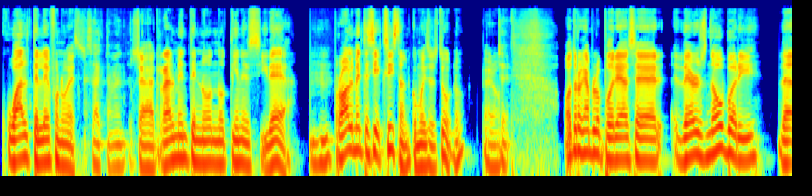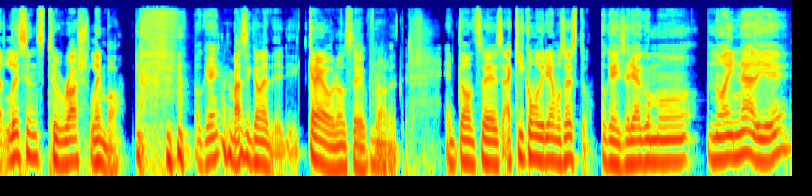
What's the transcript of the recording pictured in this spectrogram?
cuál teléfono es. Exactamente. O sea, realmente no, no tienes idea. Probablemente sí existan, como dices tú, ¿no? Pero Sí. otro ejemplo podría ser There's nobody that listens to Rush Limbaugh. Ok. Básicamente, creo, no sé, probablemente. Entonces, aquí, ¿cómo diríamos esto? Ok, sería como no hay nadie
